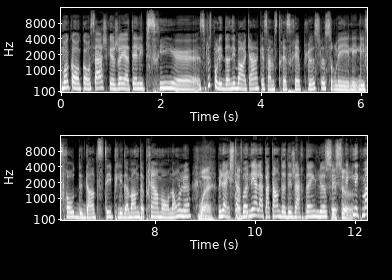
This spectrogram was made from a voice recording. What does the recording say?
moi, qu'on qu'on sache que j'aille à telle épicerie, euh, c'est plus pour les données bancaires que ça me stresserait plus, là, sur les, les, les fraudes d'identité puis les demandes de prêt en mon nom, là. Ouais. Mais là, je suis abonné à la patente de Desjardins, là. C'est ça. Techniquement,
